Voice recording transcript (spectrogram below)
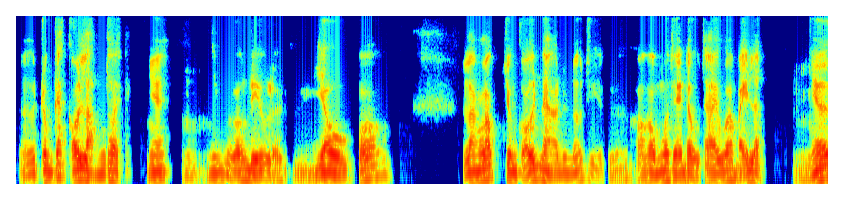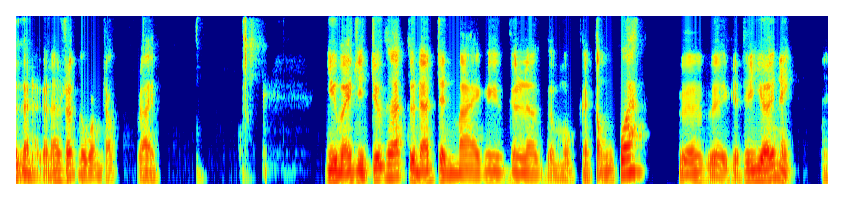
ờ, trong các cõi lầm thôi nha. Ừ, nhưng mà có điều là giàu có lăn lóc trong cõi nào đi nữa thì họ không có thể đầu thai quá bảy lần. Ừ, nhớ cái này cái đó rất là quan trọng. Rồi. Như vậy thì trước hết tôi đã trình bày cái, cái là một cái tổng quát về, về cái thế giới này. Ừ,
